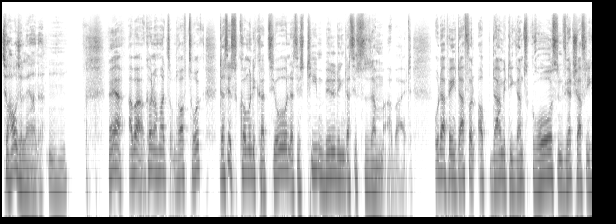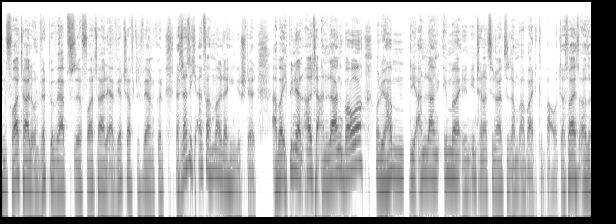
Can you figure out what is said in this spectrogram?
zu Hause lerne. Mhm. Naja, aber kommen wir nochmal darauf zurück. Das ist Kommunikation, das ist Teambuilding, das ist Zusammenarbeit unabhängig davon, ob damit die ganz großen wirtschaftlichen Vorteile und Wettbewerbsvorteile erwirtschaftet werden können. Das lasse ich einfach mal dahingestellt. Aber ich bin ja ein alter Anlagenbauer und wir haben die Anlagen immer in internationale Zusammenarbeit gebaut. Das heißt also,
